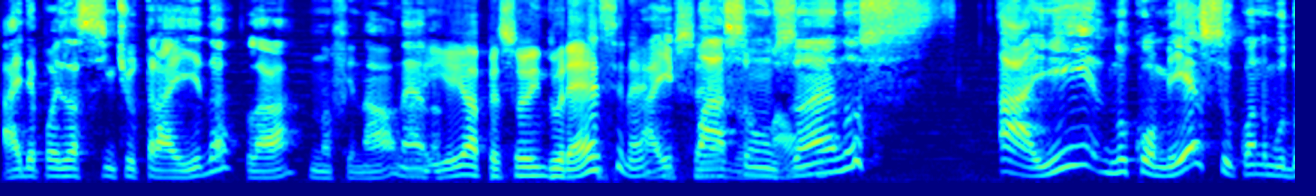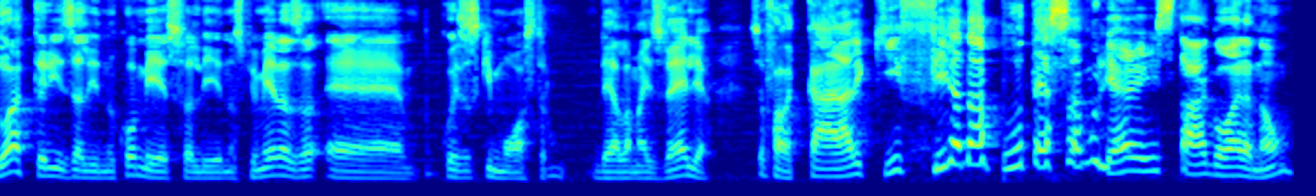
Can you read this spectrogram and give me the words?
aí depois ela se sentiu traída lá no final, né? Aí a pessoa endurece, né? Aí Isso é passam normal. uns anos. Aí, no começo, quando mudou a atriz ali, no começo ali, nas primeiras é, coisas que mostram dela mais velha, você fala, caralho, que filha da puta essa mulher está agora, não?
